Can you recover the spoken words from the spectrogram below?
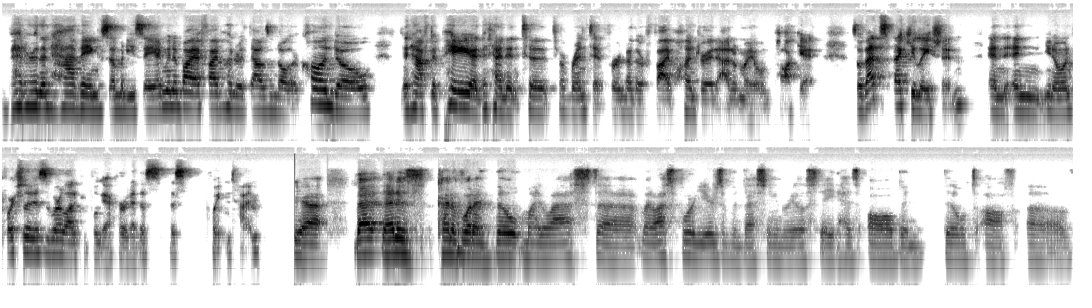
better than having somebody say i'm going to buy a $500000 condo and have to pay a tenant to, to rent it for another 500 out of my own pocket. So that's speculation. And and you know unfortunately this is where a lot of people get hurt at this this point in time yeah, that that is kind of what I've built. My last uh, my last four years of investing in real estate has all been built off of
